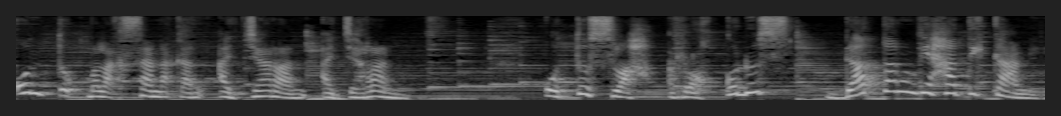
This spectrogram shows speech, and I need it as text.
untuk melaksanakan ajaran-ajaran. Utuslah Roh Kudus datang di hati kami,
